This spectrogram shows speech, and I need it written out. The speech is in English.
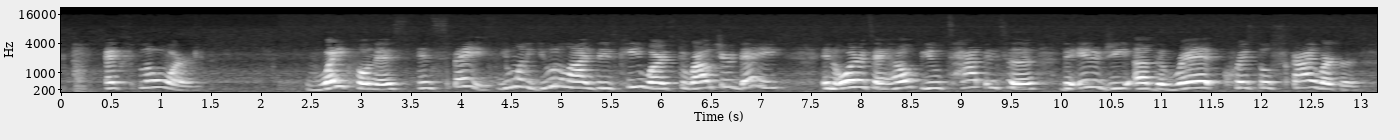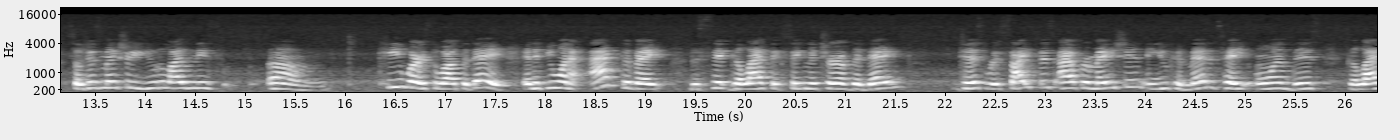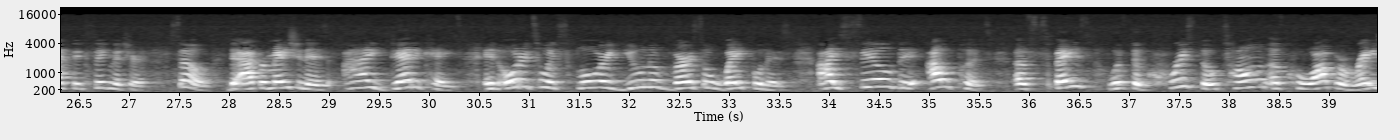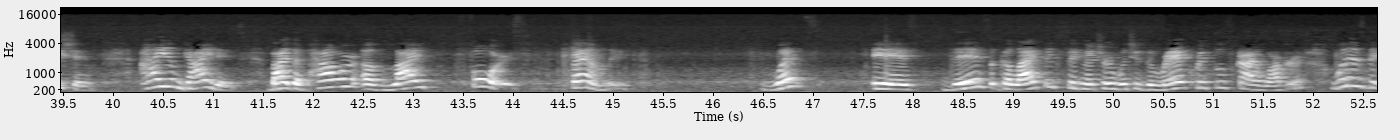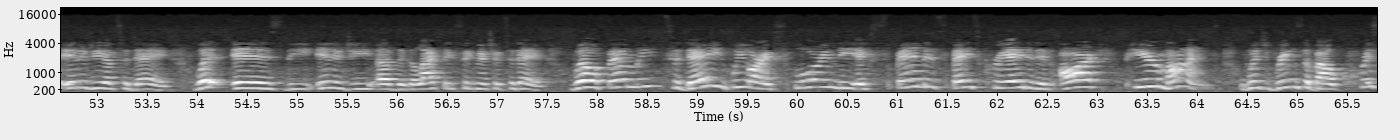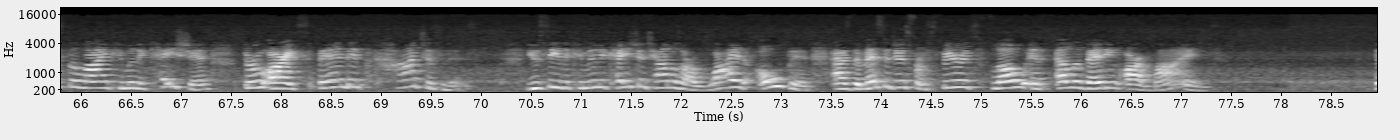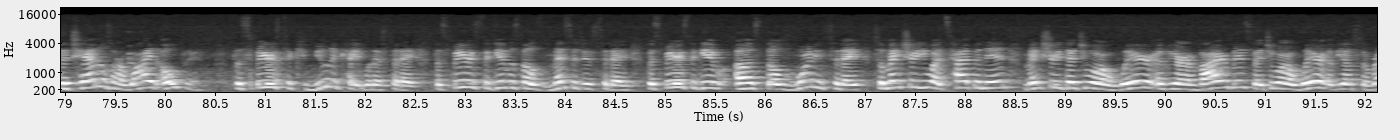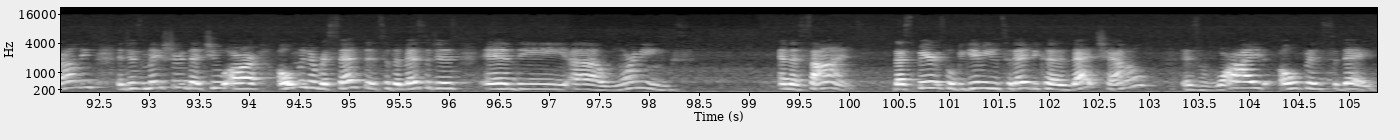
explore, wakefulness, and space. You want to utilize these keywords throughout your day in order to help you tap into the energy of the red crystal skywalker. So just make sure you're utilizing these um, keywords throughout the day. And if you want to activate the galactic signature of the day, just recite this affirmation and you can meditate on this galactic signature. So the affirmation is I dedicate in order to explore universal wakefulness. I seal the outputs of space with the crystal tone of cooperation. I am guided by the power of life force. Family. What is this galactic signature, which is the red crystal skywalker, what is the energy of today? What is the energy of the galactic signature today? Well, family, today we are exploring the expanded space created in our pure minds which brings about crystalline communication through our expanded consciousness. You see, the communication channels are wide open as the messages from spirits flow in elevating our minds. The channels are wide open for spirits to communicate with us today, for spirits to give us those messages today, for spirits to give us those warnings today. So make sure you are tapping in, make sure that you are aware of your environments, that you are aware of your surroundings, and just make sure that you are open and receptive to the messages and the uh, warnings and the signs that spirits will be giving you today because that channel is wide open today.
